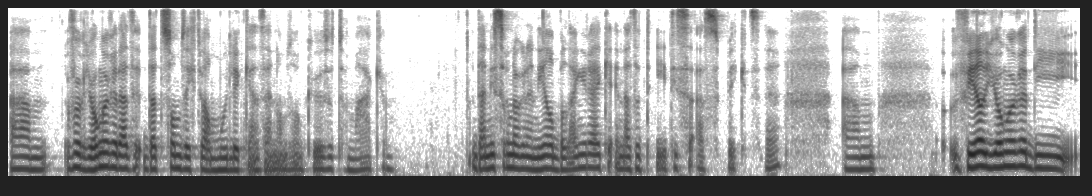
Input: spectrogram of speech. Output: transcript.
um, voor jongeren dat, dat soms echt wel moeilijk kan zijn om zo'n keuze te maken. Dan is er nog een heel belangrijke en dat is het ethische aspect. Hè. Um, veel jongeren die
